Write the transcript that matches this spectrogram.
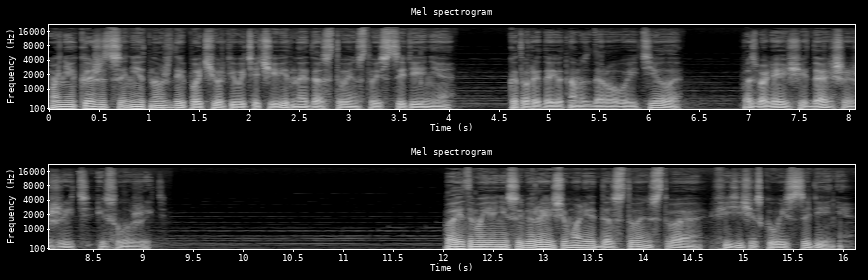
Мне кажется, нет нужды подчеркивать очевидное достоинство исцеления, которое дает нам здоровое тело, позволяющее дальше жить и служить. Поэтому я не собираюсь умалять достоинство физического исцеления.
